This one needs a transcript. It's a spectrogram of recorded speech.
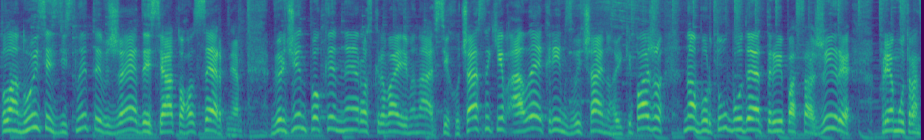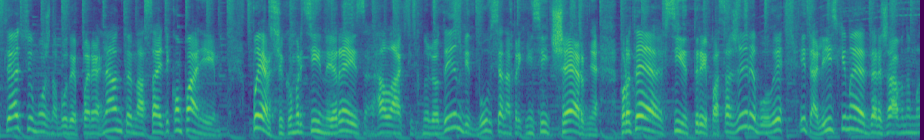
планується здійснити вже 10 серпня. Virgin поки не розкриває імена всіх учасників, але крім звичайного екіпажу, на борту буде три пасажири. Пряму трансляцію можна буде переглянути на сайті компанії. Перший комерційний рейс Galactic 01 відбувся наприкінці червня. Проте всі три пасажири були італійськими державними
